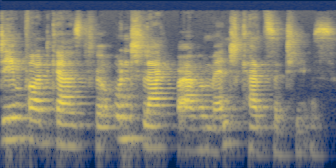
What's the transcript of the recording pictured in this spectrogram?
dem Podcast für unschlagbare Mensch-Katze-Teams.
